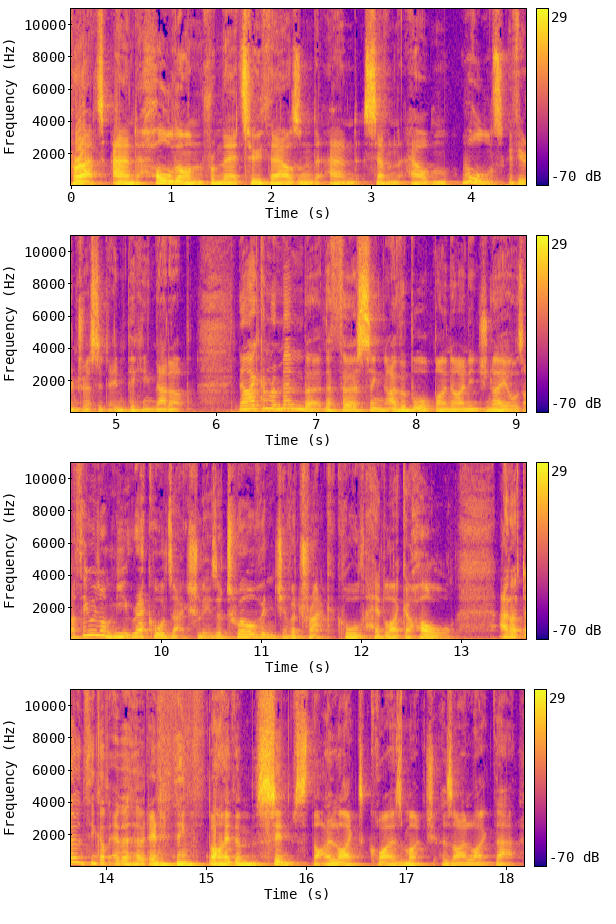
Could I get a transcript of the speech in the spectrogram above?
Apparat and Hold On from their 2007 album Walls, if you're interested in picking that up. Now, I can remember the first thing I ever bought by Nine Inch Nails. I think it was on Mute Records actually. It's a 12 inch of a track called Head Like a Hole. And I don't think I've ever heard anything by them since that I liked quite as much as I liked that.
